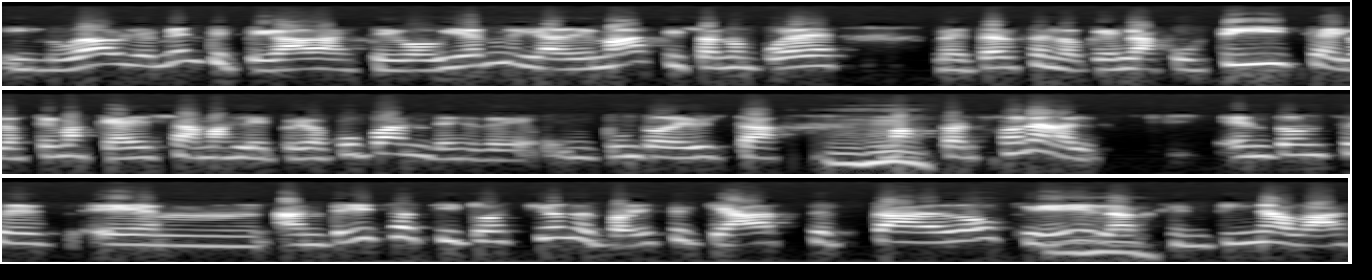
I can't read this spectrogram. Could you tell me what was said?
indudablemente pegada a este gobierno y además que ya no puede meterse en lo que es la justicia y los temas que a ella más le preocupan desde un punto de vista más personal. Entonces, eh, ante esa situación me parece que ha aceptado que la Argentina vaya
